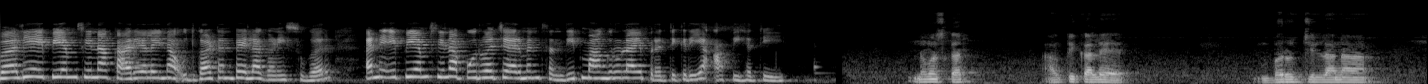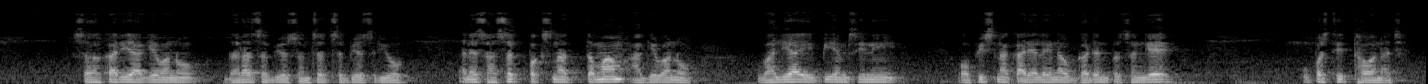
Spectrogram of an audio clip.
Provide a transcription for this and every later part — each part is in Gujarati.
વાલિયા એપીએમસીના કાર્યાલયના ઉદ્ઘાટન પહેલા ગણેશ સુગર અને એપીએમસીના પૂર્વ ચેરમેન સંદીપ માંગરોલાએ પ્રતિક્રિયા આપી હતી. નમસ્કાર. આવતીકાલે ભરૂચ જિલ્લાના સહકારી આગેવાનો, ધારાસભ્યો, સંસદ સભ્યશ્રીઓ અને શાસક પક્ષના તમામ આગેવાનો વાલિયા એપીએમસીની ઓફિસના કાર્યાલયના ઉદ્ઘાટન પ્રસંગે ઉપસ્થિત થવાના છે.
